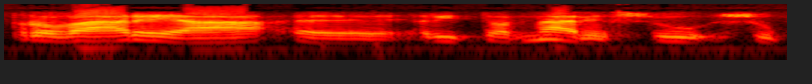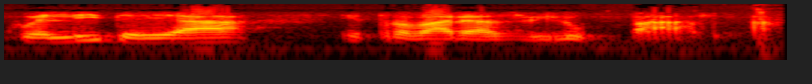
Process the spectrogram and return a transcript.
provare a eh, ritornare su, su quell'idea e provare a svilupparla.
